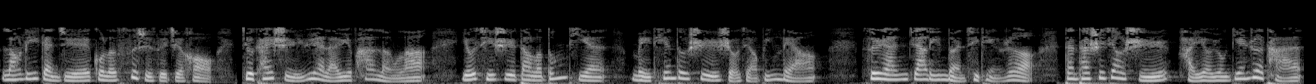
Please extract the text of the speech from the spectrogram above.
老李感觉过了四十岁之后，就开始越来越怕冷了，尤其是到了冬天，每天都是手脚冰凉。虽然家里暖气挺热，但他睡觉时还要用电热毯，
